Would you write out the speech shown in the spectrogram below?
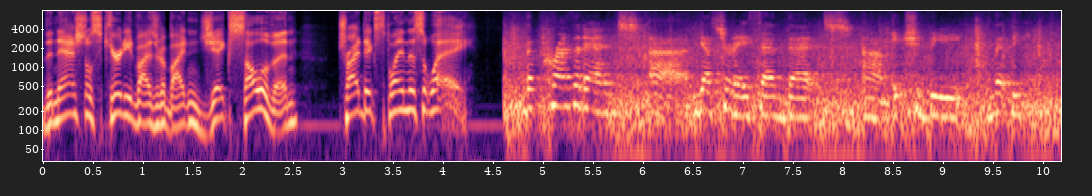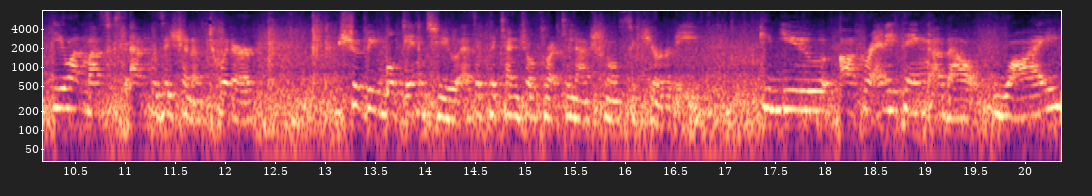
the national security advisor to Biden, Jake Sullivan, tried to explain this away. The president uh, yesterday said that um, it should be that the Elon Musk's acquisition of Twitter should be looked into as a potential threat to national security. Can you offer anything about why?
